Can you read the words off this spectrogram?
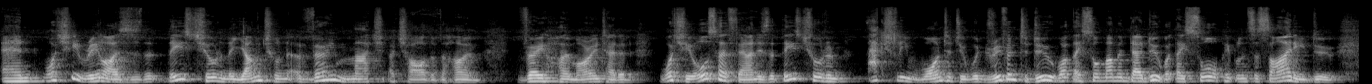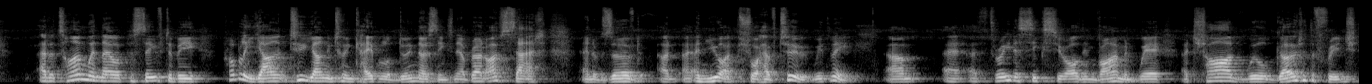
And what she realizes is that these children, the young children, are very much a child of the home very home orientated. What she also found is that these children actually wanted to, were driven to do what they saw mum and dad do, what they saw people in society do, at a time when they were perceived to be probably young, too young and too incapable of doing those things. Now, Brad, I've sat and observed, and you I'm sure have too with me, um, a, a three to six year old environment where a child will go to the fridge,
